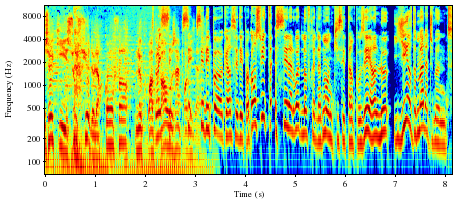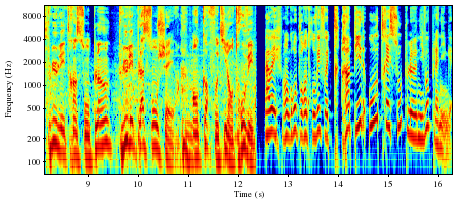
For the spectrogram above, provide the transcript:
Ceux qui, soucieux de leur confort, ne croient pas aux improvisations. C'est d'époque, hein, c'est d'époque. Ensuite, c'est la loi de l'offre et de la demande qui s'est imposée, hein, le yield management. Plus les trains sont pleins, plus les places sont chères. Encore faut-il en trouver. Bah oui, en gros, pour en trouver, il faut être rapide ou très souple niveau planning.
